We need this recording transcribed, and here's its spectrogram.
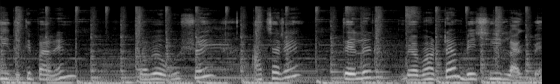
দিয়ে দিতে পারেন, তবে অবশ্যই আচারে তেলের ব্যবহারটা বেশি লাগবে।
